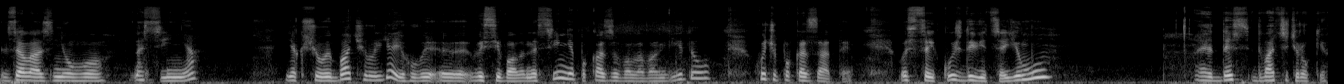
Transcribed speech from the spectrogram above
Взяла з нього насіння. Якщо ви бачили, я його е, висівала насіння, показувала вам відео. Хочу показати. Ось цей кущ, дивіться, йому е, десь 20 років.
